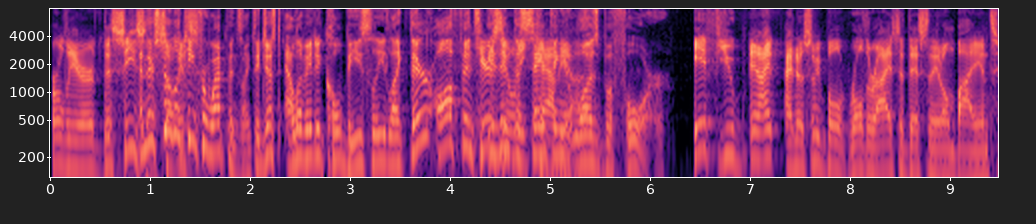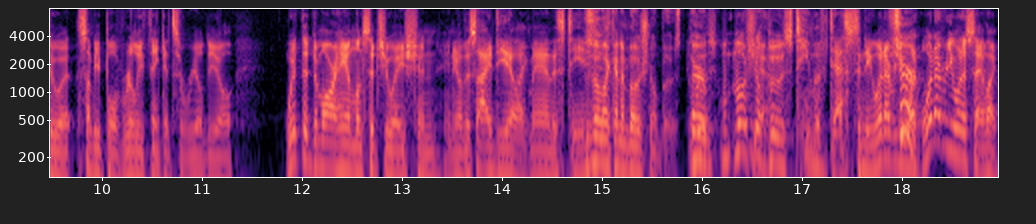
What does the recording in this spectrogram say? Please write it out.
earlier this season. And they're still So looking for weapons. Like they just elevated Cole Beasley. Like their offense isn't the, only same thing it was before. If you and I, I know some people roll their eyes at this and they don't buy into it. Some people really think it's a real deal. With the Damar Hamlin situation, and you know, this idea like, man, this team are like an emotional boost. They're, emotional yeah. boost, team of destiny, whatever Sure. you want, whatever you want to say. Like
